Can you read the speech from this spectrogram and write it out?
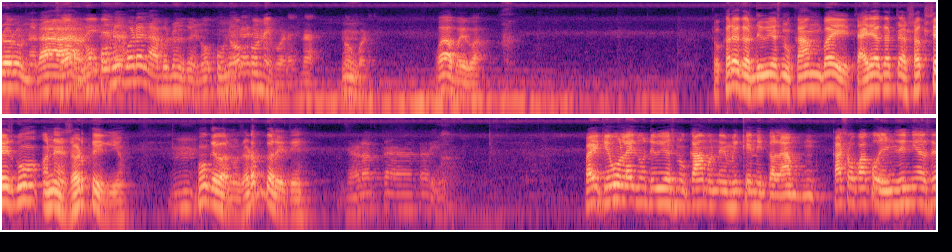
જરૂર ને રા નોખો નહીં પડે ને આ બધું કઈ નોખો નહીં નોખું નહીં પડે ના નો પડે. વાહ ભાઈ વાહ. તો ખરેખર દિવ્યેશનું કામ ભાઈ ધાર્યા કરતા સક્સેસ ગયું અને ઝડપી ગયું. શું કહેવાનું ઝડપ કરી હતી? ભાઈ કેવું લાગ્યું દિવ્યેશનું કામ અને મિકેનિકલ? આમ કાસો પાકો એન્જિનિયર છે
